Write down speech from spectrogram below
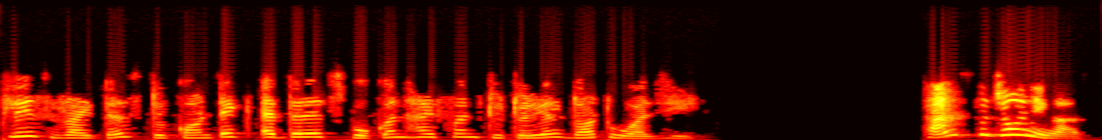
please write us to contact at the spoken-tutorial.org. Thanks for joining us.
